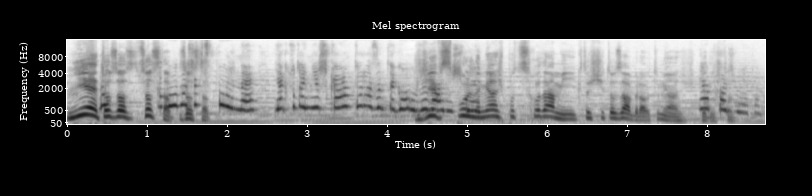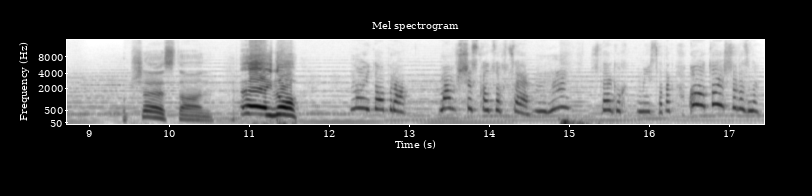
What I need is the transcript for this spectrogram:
Nie, to zo- zostaw, zostaw. Wspólne. Jak tutaj mieszkałam, to razem tego Gdzie używaliśmy. wspólny? Miałaś pod schodami i ktoś ci to zabrał. Tu miałaś kiedyś to. Chodź mnie to. No przestań. Ej, no! No i dobra. Mam wszystko, co chcę. Mhm. Z tego miejsca, tak. O, to jeszcze wezmę.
